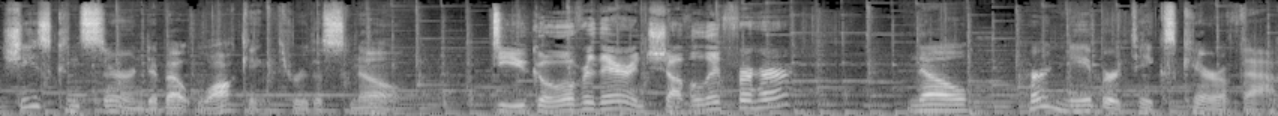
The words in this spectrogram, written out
she's concerned about walking through the snow. Do you go over there and shovel it for her? No, her neighbor takes care of that.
